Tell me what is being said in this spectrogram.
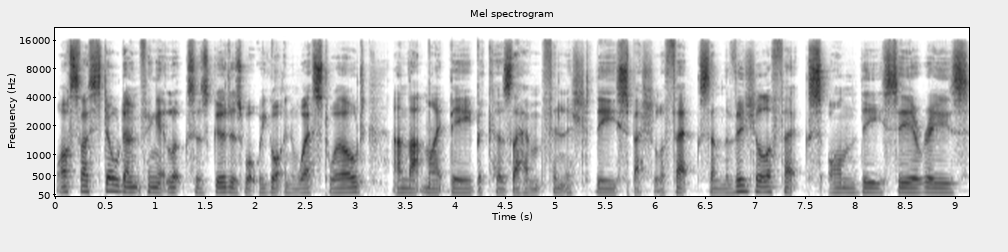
Whilst I still don't think it looks as good as what we got in Westworld, and that might be because they haven't finished the special effects and the visual effects on the series,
